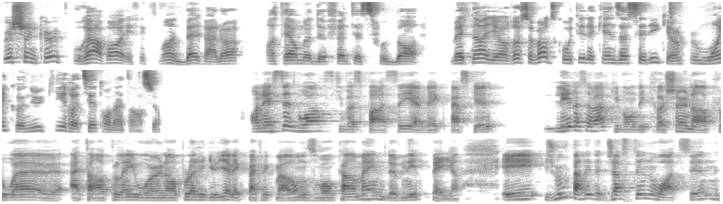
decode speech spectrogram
Christian Kirk pourrait avoir effectivement une belle valeur en termes de fantasy football. Maintenant, il y a un receveur du côté de Kansas City qui est un peu moins connu qui retient ton attention. On essaie de voir ce qui va se passer avec, parce que les receveurs qui vont décrocher un emploi euh, à temps plein ou un emploi régulier avec Patrick Mahomes vont quand même devenir payants. Et je vais vous parler de Justin Watson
